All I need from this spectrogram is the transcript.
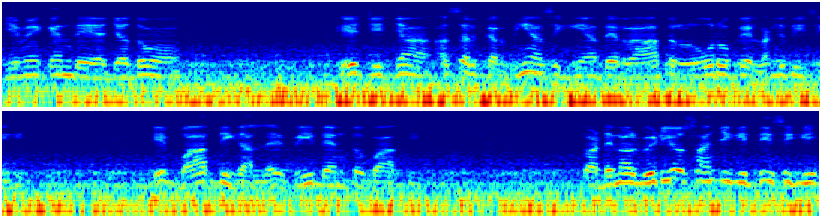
ਜਿਵੇਂ ਕਹਿੰਦੇ ਆ, ਜਦੋਂ ਇਹ ਚੀਜ਼ਾਂ ਅਸਰ ਕਰਦੀਆਂ ਸੀਗੀਆਂ ਤੇ ਰਾਤ ਰੋ ਰੋ ਕੇ ਲੰਘਦੀ ਸੀਗੀ। ਇਹ ਬਾਅਦ ਦੀ ਗੱਲ ਹੈ 20 ਦਿਨ ਤੋਂ ਬਾਅਦ ਦੀ। ਤੁਹਾਡੇ ਨਾਲ ਵੀਡੀਓ ਸਾਂਝੀ ਕੀਤੀ ਸੀਗੀ।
